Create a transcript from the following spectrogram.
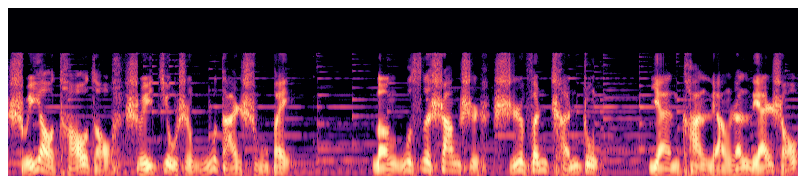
谁要逃走，谁就是无胆鼠辈。冷无私伤势十分沉重，眼看两人联手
